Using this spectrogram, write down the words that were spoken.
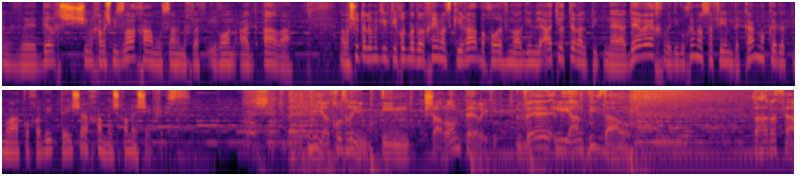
ודרך 65 מזרחה עמוסה ממחלף עירון עד ערה. הרשות הלאומית לבטיחות בדרכים מזכירה, בחורף נוהגים לאט יותר על פי תנאי הדרך, ודיווחים נוספים בכאן מוקד התנועה, כוכבית 9550. מיד חוזרים עם שרון פרי וליאן ויזדאו. בהרצה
